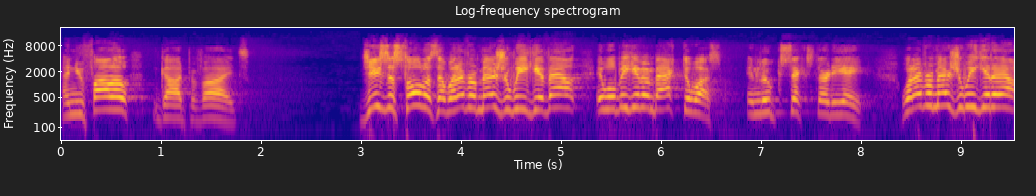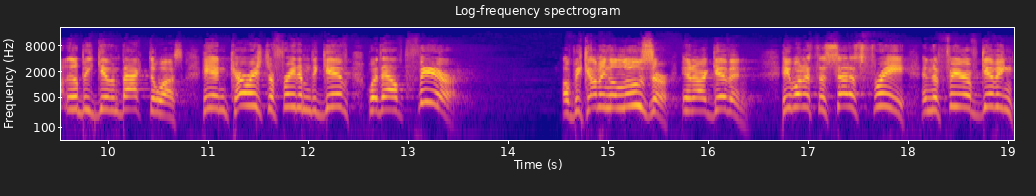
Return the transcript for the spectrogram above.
and you follow, God provides. Jesus told us that whatever measure we give out, it will be given back to us in Luke 6 38. Whatever measure we get out, it'll be given back to us. He encouraged the freedom to give without fear of becoming a loser in our giving. He wanted to set us free in the fear of giving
